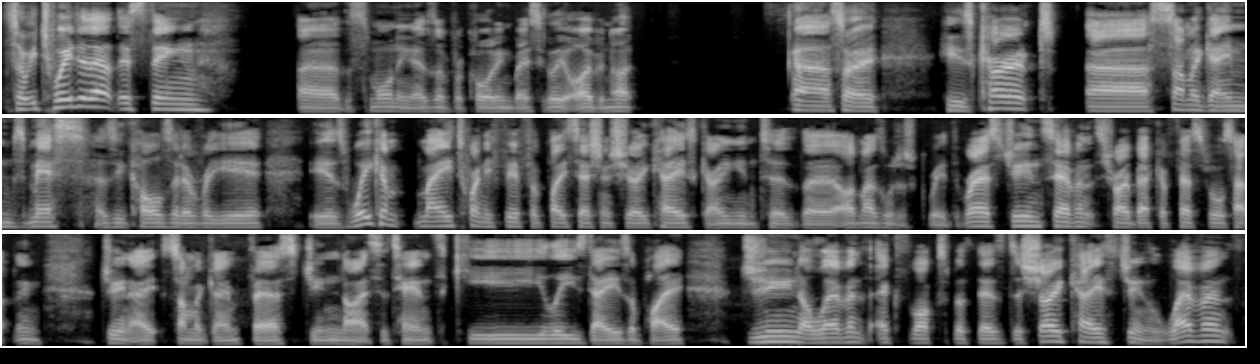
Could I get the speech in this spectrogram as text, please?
So he tweeted out this thing uh, this morning as of recording, basically overnight. Uh, so his current uh, summer games mess, as he calls it every year, is week of May 25th for PlayStation Showcase, going into the, I might as well just read the rest. June 7th, Tribeca Festival's happening. June 8th, Summer Game Fest. June 9th to 10th, Keighley's Days of Play. June 11th, Xbox Bethesda Showcase. June 11th,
